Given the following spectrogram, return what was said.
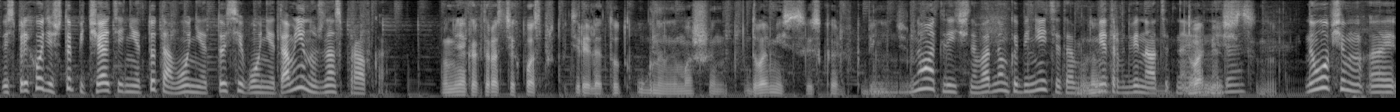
То есть приходишь, то печати нет, то того нет, то сего нет, а мне нужна справка. У меня как-то раз техпаспорт потеряли от тут угнанной машины. Два месяца искали в кабинете. Ну, отлично. В одном кабинете там Да. метров 12, наверное. Два да? месяца. да. Ну, в общем, э,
